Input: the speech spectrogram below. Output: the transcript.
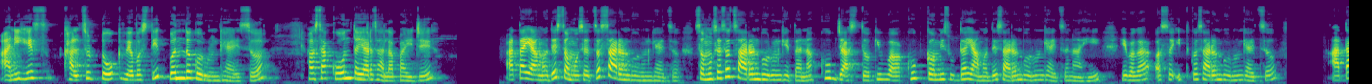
आणि हे खालचं टोक व्यवस्थित बंद करून घ्यायचं. असा कोण तयार झाला पाहिजे? आता यामध्ये समोस्याचं सारण भरून घ्यायचं. समोस्याचं सारण भरून घेताना खूप जास्त किंवा खूप कमीसुद्धा यामध्ये सारण भरून घ्यायचं नाही. हे बघा असं इतकं सारण भरून घ्यायचं. आता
